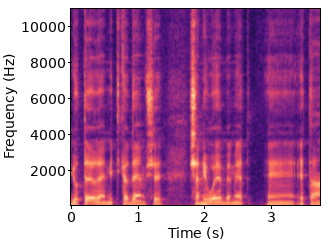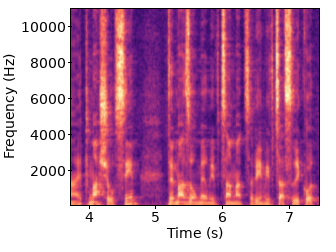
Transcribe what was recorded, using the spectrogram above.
יותר אה, מתקדם, ש, שאני רואה באמת אה, את, ה, את מה שעושים ומה זה אומר מבצע מעצרים, מבצע סריקות,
